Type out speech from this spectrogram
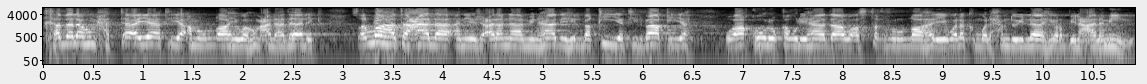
خذلهم حتى يأتي أمر الله وهم على ذلك. صلى الله تعالى أن يجعلنا من هذه البقية الباقية. وأقول قولي هذا وأستغفر الله لي ولكم والحمد لله رب العالمين.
